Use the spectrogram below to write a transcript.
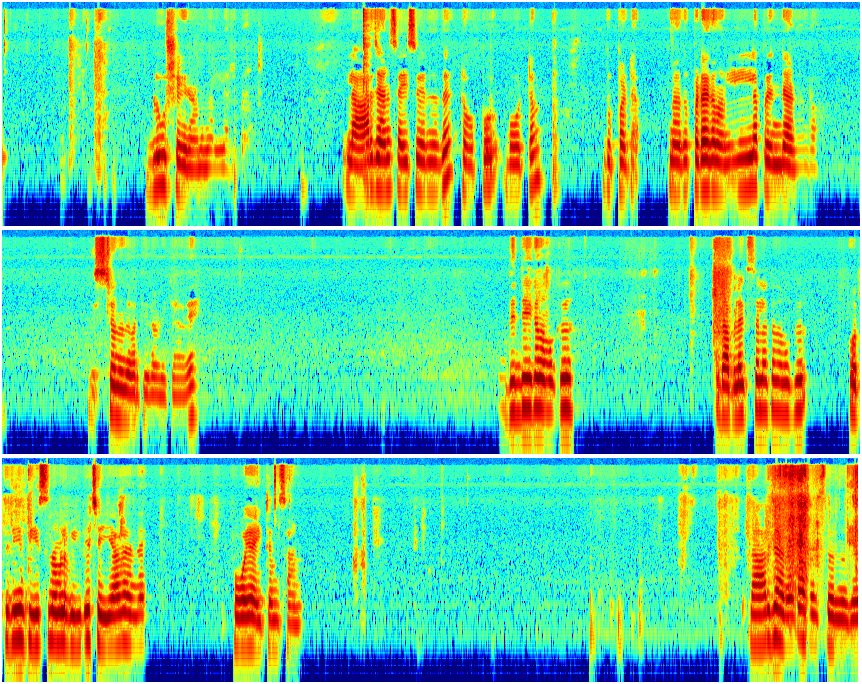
ബ്ലൂ ഷെയ്ഡാണ് നല്ലത്. ലാർജ് ആണ് സൈസ് വരുന്നത്. Top bottom dupatta. ദുപ്പട്ട ദുപ്പട്ടയൊക്കെ നല്ല പ്രിന്റാണ് കേട്ടോ ജസ്റ്റ് ഒന്ന് നിവർത്തി കാണിക്കാവേ. ഇതിന്റെയൊക്കെ നമുക്ക് ഡബിൾ എക്സൽ ഒക്കെ നമുക്ക് ഒത്തിരിയും പീസ് നമ്മൾ വീഡിയോ ചെയ്യാതെ തന്നെ പോയ ഐറ്റംസ് ആണ് ലാർജ് ആണ് കേട്ടോ സൈസ് വരുന്നത്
